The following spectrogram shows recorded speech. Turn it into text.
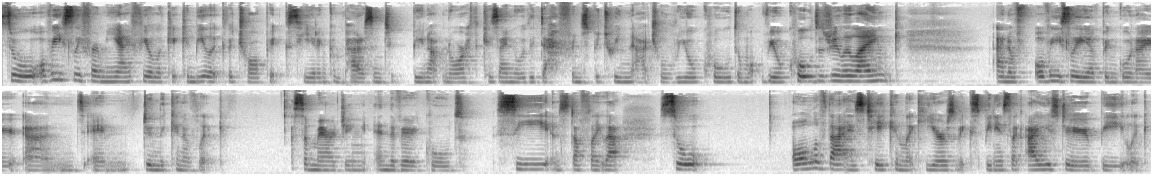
So obviously for me, I feel like it can be like the tropics here in comparison to being up north because I know the difference between the actual real cold and what real cold is really like. And obviously I've been going out and um, doing the kind of like submerging in the very cold sea and stuff like that. So all of that has taken like years of experience. Like I used to be like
